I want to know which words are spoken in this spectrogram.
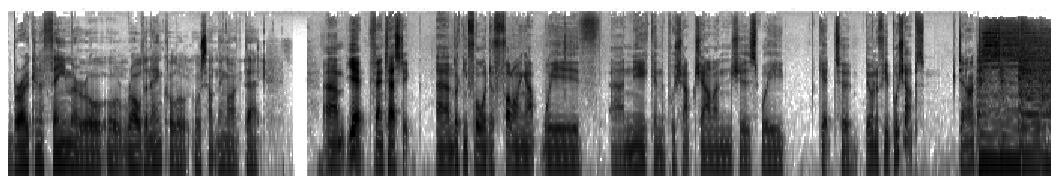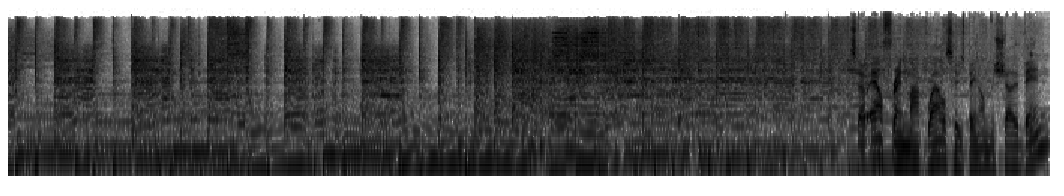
broken a femur or, or rolled an ankle or, or something like that. Um, yeah, fantastic. Uh, looking forward to following up with uh, Nick and the push up challenge as we get to doing a few push ups. Done. So, our friend Mark Wales, who's been on the show, Ben,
